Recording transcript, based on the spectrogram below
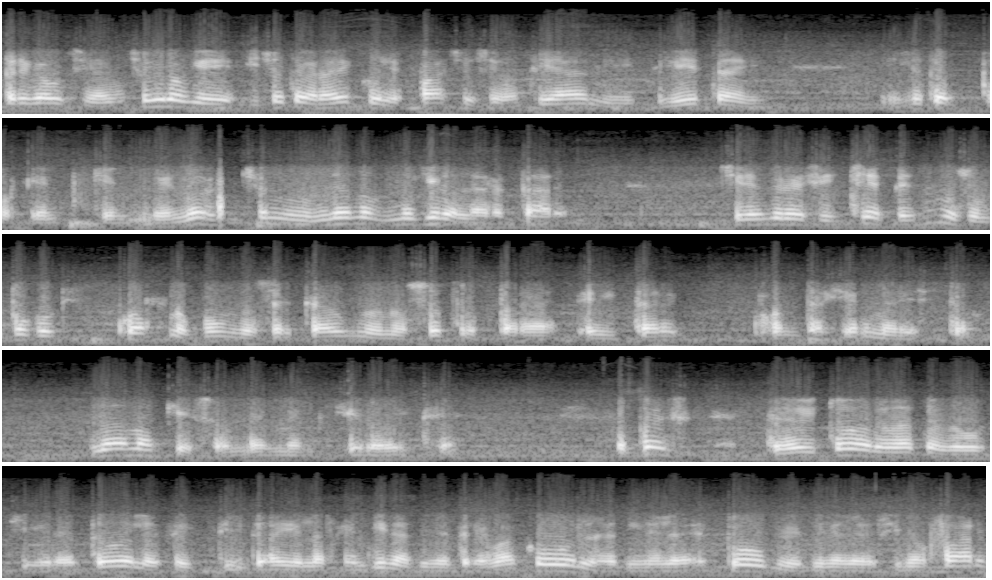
precaución. Yo creo que, y yo te agradezco el espacio, Sebastián y Julieta, y, porque que no, yo no, quiero alertar, sino quiero decir, che, pensemos un poco qué cuerno podemos hacer cada uno de nosotros para evitar contagiarme de esto. Nada más que eso me, me quiero, ¿viste? Después te doy todos los datos que vos quieras, toda la efectividad. En la Argentina tiene tres vacunas, tiene la de Sputnik, tiene la de Sinopharm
